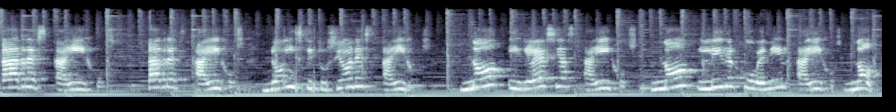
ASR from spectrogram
padres a hijos, padres a hijos, no instituciones a hijos, no iglesias a hijos, no líder juvenil a hijos, no.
